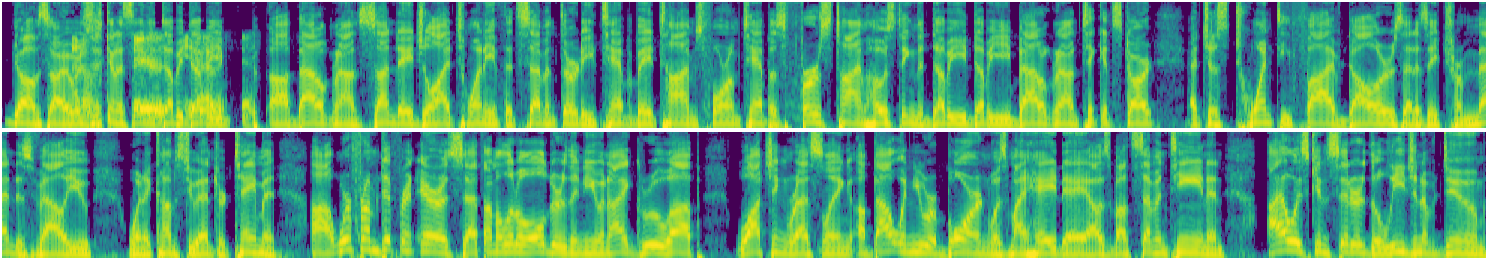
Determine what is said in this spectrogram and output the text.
No, I'm sorry. I was I just going to say the. WWE Yeah. uh, Battleground Sunday, July 20th at 7:30, Tampa Bay Times Forum. Tampa's first time hosting the WWE Battleground. Tickets start at just $25. That is a tremendous value when it comes to entertainment. Uh, we're from different eras, Seth. I'm a little older than you, and I grew up watching wrestling. About when you were born was my heyday. I was about 17, and I always considered the Legion of Doom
